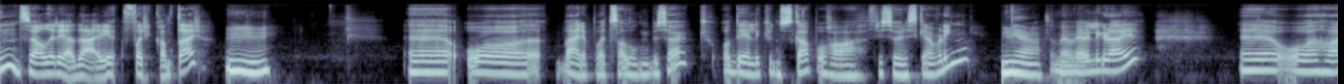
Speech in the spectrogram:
inn, så jeg allerede er i forkant der. Mm. Eh, og være på et salongbesøk og dele kunnskap og ha frisørskravling, Ja. som jeg er veldig glad i. Eh, og, ha,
